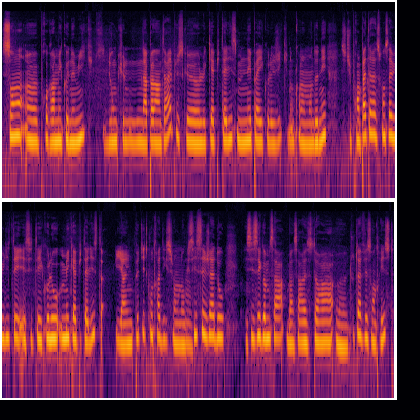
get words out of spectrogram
sans euh, programme économique, qui donc n'a pas d'intérêt puisque le capitalisme n'est pas écologique. Donc à un moment donné, si tu prends pas tes responsabilités et si tu es écolo mais capitaliste, il y a une petite contradiction. Donc Mm. si c'est Jadot et si c'est comme ça, ben, ça restera euh, tout à fait centriste.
